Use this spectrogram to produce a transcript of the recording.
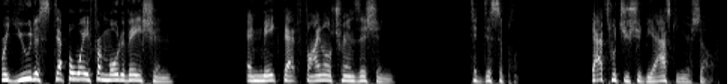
for you to step away from motivation and make that final transition to discipline? That's what you should be asking yourself.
